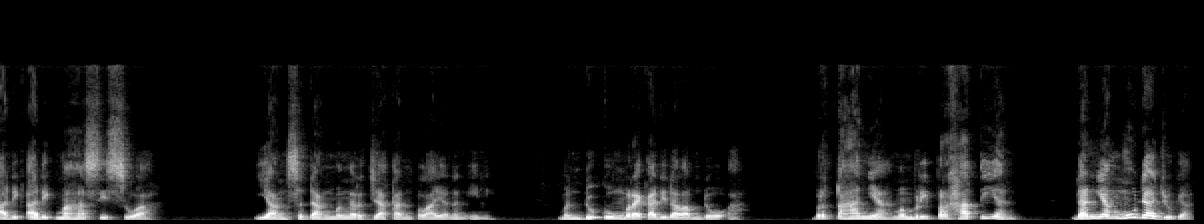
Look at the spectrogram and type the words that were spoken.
adik-adik mahasiswa yang sedang mengerjakan pelayanan ini. Mendukung mereka di dalam doa. Bertanya, memberi perhatian. Dan yang muda juga,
